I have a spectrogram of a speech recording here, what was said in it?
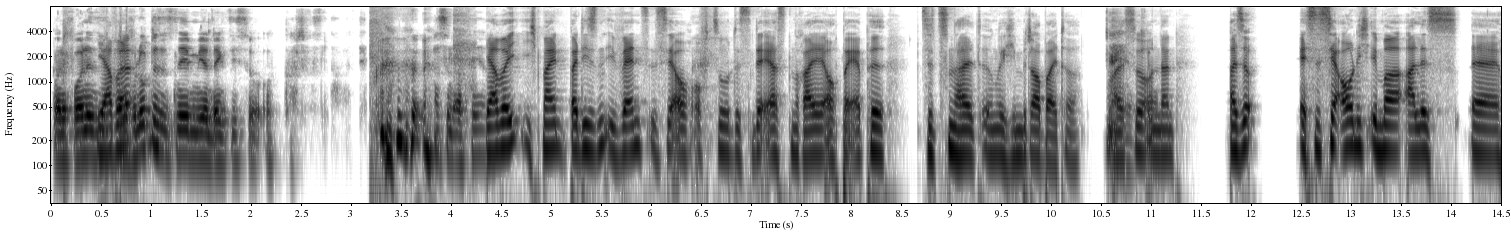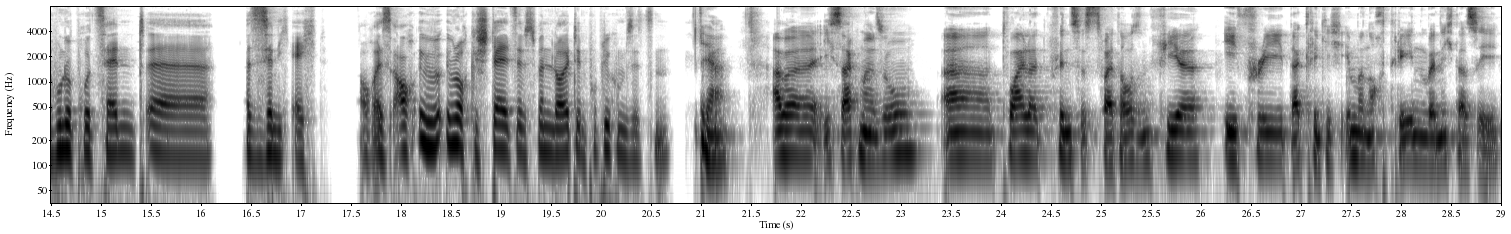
Meine Freundin, ja, meine Verlobte sitzt neben mir und denkt sich so, oh Gott, was labert Hast du eine Affäre? Ja, aber ich meine, bei diesen Events ist ja auch oft so, dass in der ersten Reihe, auch bei Apple, sitzen halt irgendwelche Mitarbeiter, weißt ja, du? Und dann, also es ist ja auch nicht immer alles äh, 100 Prozent, äh, also es ist ja nicht echt. Auch ist auch immer noch gestellt, selbst wenn Leute im Publikum sitzen. Ja, aber ich sag mal so, äh, Twilight Princess 2004, E3, da kriege ich immer noch Tränen, wenn ich das sehe.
